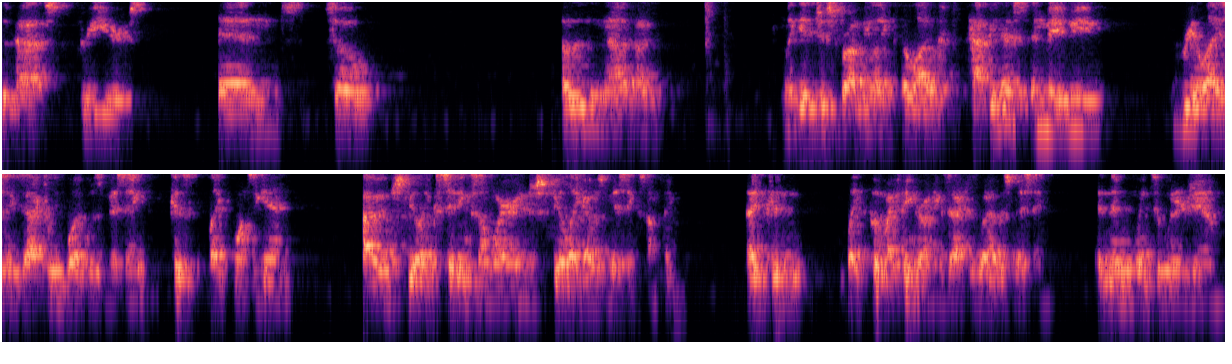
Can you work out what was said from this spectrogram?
the past three years, and so other than that, I like it just brought me like a lot of happiness and made me realize exactly what was missing. Because like once again, I would just feel like sitting somewhere and just feel like I was missing something. I couldn't like put my finger on exactly what I was missing. And then we went to Winter Jam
